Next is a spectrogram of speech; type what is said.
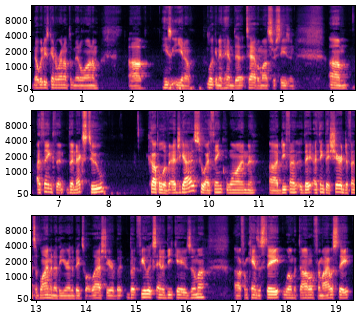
Nobody's going to run up the middle on him. Uh, he's you know looking at him to, to have a monster season. Um, I think that the next two couple of edge guys who I think won uh, defense. They I think they shared defensive lineman of the year in the Big Twelve last year. But but Felix Anudike-Uzomah uh, from Kansas State, Will McDonald from Iowa State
